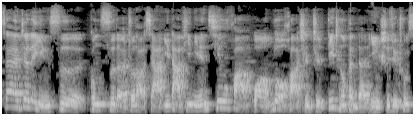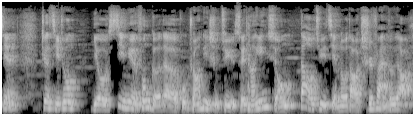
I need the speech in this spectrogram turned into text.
在这类影视公司的主导下，一大批年轻化、网络化甚至低成本的影视剧出现。这其中有戏谑风格的古装历史剧《隋唐英雄》，道具简陋到吃饭都要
